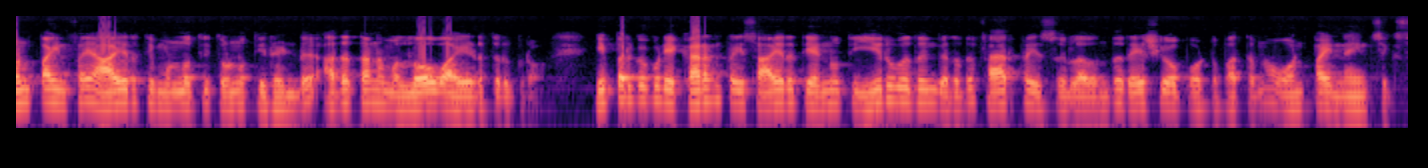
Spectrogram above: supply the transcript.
ஒன் பாயிண்ட் ஃபைவ் ஆயிரத்தி முந்நூற்றி தொண்ணூற்றி ரெண்டு அதைத்தான் நம்ம லோவாக எடுத்திருக்கிறோம். இப்போ இருக்கக்கூடிய கரண்ட் ப்ரைஸ் ஆயிரத்தி எண்ணூற்றி இருபதுங்கிறது ஃபேர் ப்ரைஸில் வந்து ரேஷியோ போட்டு பார்த்தோம்னா ஒன் பாயிண்ட் நைன் சிக்ஸ்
